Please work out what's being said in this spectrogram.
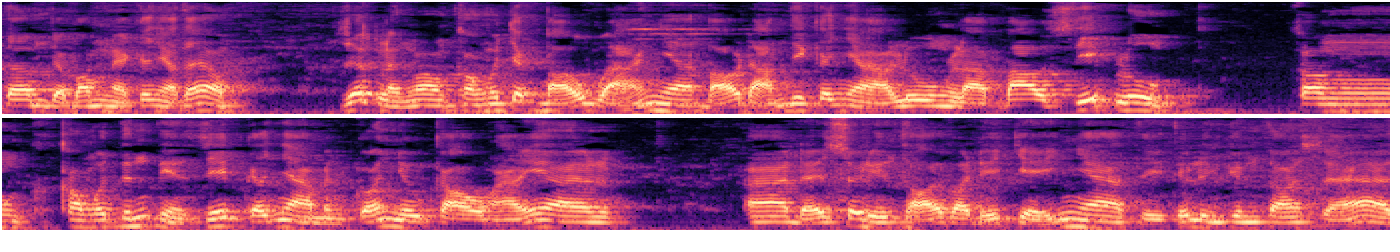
tôm trà bông này cả nhà thấy không? Rất là ngon không có chất bảo quản nha. Bảo đảm với cả nhà luôn là bao ship luôn. Không không có tính tiền ship. Cả nhà mình có nhu cầu hãy à, à, để số điện thoại và địa chỉ nha. Thì tiểu linh kim to sẽ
